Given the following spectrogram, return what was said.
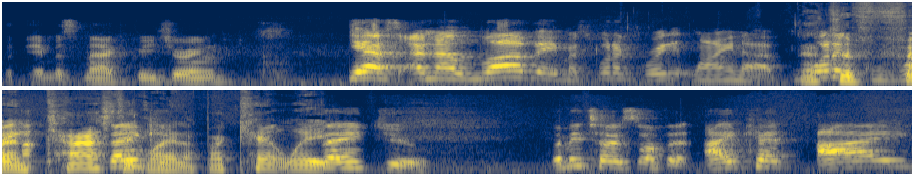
With Amos Mack featuring. Yes, and I love Amos. What a great lineup! That's what a, a, great. fantastic Thank you. lineup. I can't wait. Thank you. Let me tell you something. I can I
